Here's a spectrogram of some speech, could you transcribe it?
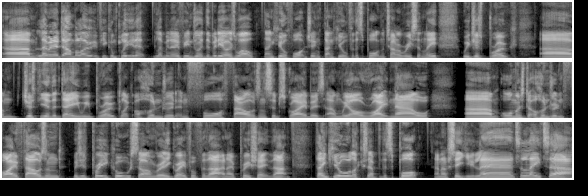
Um, let me know down below if you completed it. Let me know if you enjoyed the video as well. Thank you all for watching. Thank you all for the support on the channel recently. We just broke, um, just the other day, we broke like 104,000 subscribers. And we are right now um, almost at 105,000, which is pretty cool. So I'm really grateful for that and I appreciate that. Thank you all, like I said, for the support, and I'll see you later. later.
